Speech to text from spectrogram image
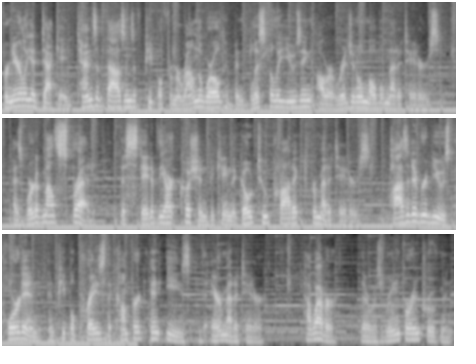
For nearly a decade, tens of thousands of people from around the world have been blissfully using our original mobile meditators. As word of mouth spread, this state-of-the-art cushion became the go-to product for meditators. Positive reviews poured in and people praised the comfort and ease of the Air Meditator. However, there was room for improvement.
